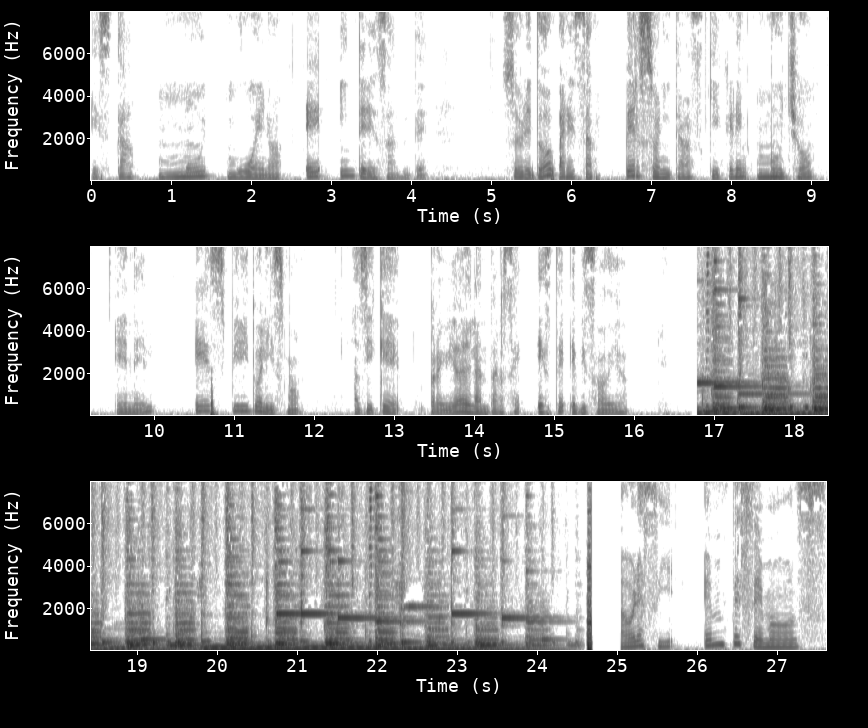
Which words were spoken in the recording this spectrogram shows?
está muy bueno e interesante. Sobre todo para esas personitas que creen mucho en el espiritualismo. Así que prohibido adelantarse este episodio. Ahora sí, empecemos.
